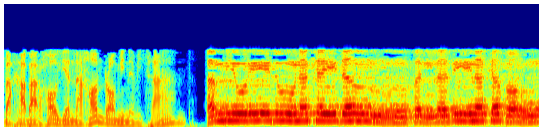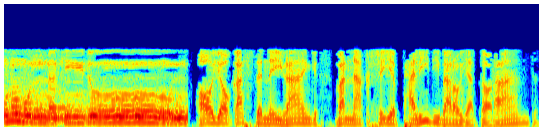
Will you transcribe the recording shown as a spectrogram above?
و خبرهای نهان را می نویسند؟ أم يريدون كيدا فالذين كفروا هم المكيدون آیا قصد نیرنگ و نقشه پلیدی برایت دارند؟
